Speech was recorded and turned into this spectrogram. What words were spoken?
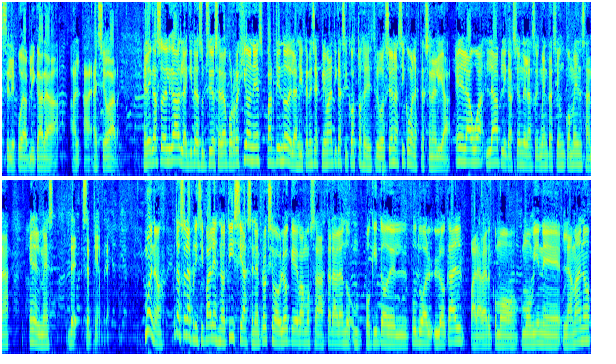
se le puede aplicar a- a ese hogar. En el caso del gas, la quita de subsidios será por regiones, partiendo de las diferencias climáticas y costos de distribución, así como la estacionalidad. En el agua, la aplicación de la segmentación comenzará en el mes de septiembre. Bueno, estas son las principales noticias. En el próximo bloque vamos a estar hablando un poquito del fútbol local para ver cómo, cómo viene la mano.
